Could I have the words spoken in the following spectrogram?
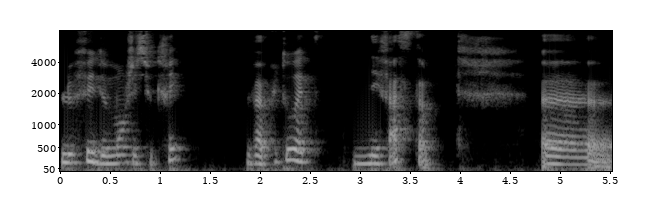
le fait de manger sucré va plutôt être néfaste, euh,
